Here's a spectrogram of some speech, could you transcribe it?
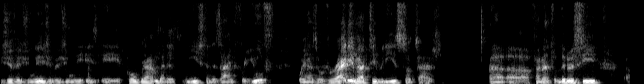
Je vais jouer. Je vais jouer is a program that is niched and designed for youth, where it has a variety of activities such as uh, uh, financial literacy, uh,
